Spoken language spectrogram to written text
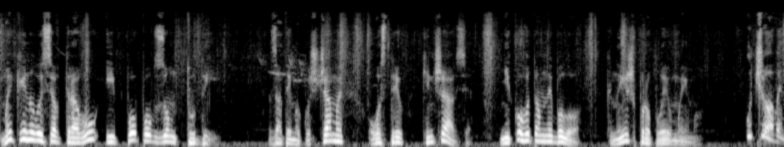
Ми кинулися в траву і поповзом туди. За тими кущами острів кінчався. Нікого там не було. Книж проплив мимо. у човен.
